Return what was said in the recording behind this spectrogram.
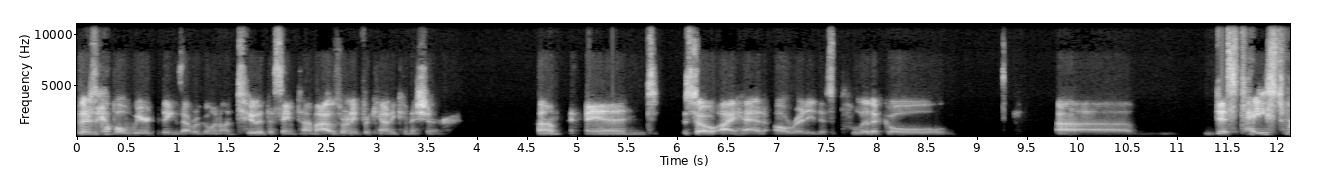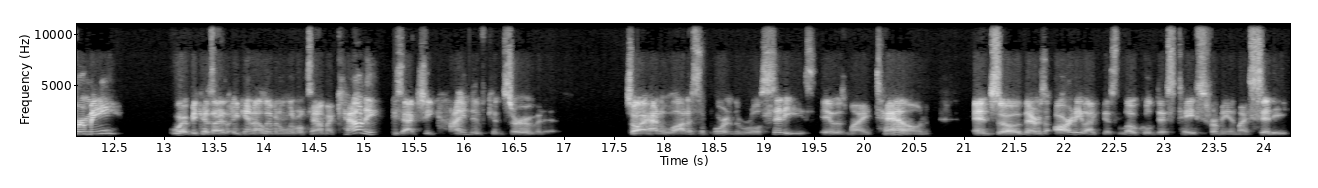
there's a couple of weird things that were going on too at the same time. I was running for county commissioner, um, and so I had already this political uh, distaste for me, where because I again I live in a little town. My county is actually kind of conservative, so I had a lot of support in the rural cities. It was my town, and so there was already like this local distaste for me in my city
